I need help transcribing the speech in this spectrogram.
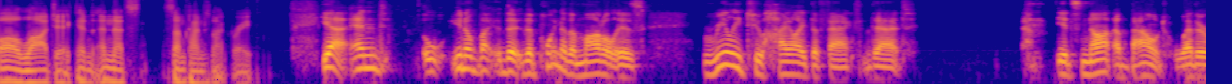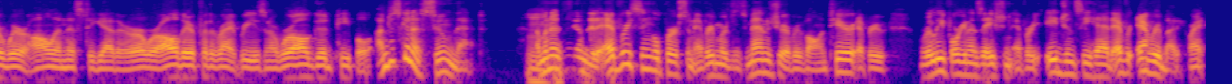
all logic, and and that's sometimes not great. Yeah, and you know, the the point of the model is really to highlight the fact that it's not about whether we're all in this together or we're all there for the right reason or we're all good people. I'm just going to assume that. Mm-hmm. I'm going to assume that every single person, every emergency manager, every volunteer, every relief organization, every agency head, every everybody, right?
